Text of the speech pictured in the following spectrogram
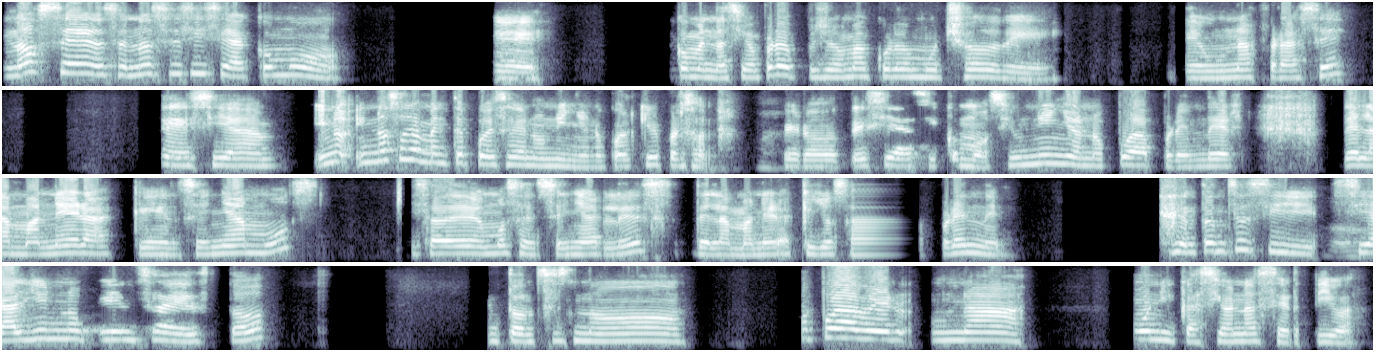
no sé, o sea, no sé si sea como eh, recomendación, pero pues yo me acuerdo mucho de, una frase que decía, y no, y no solamente puede ser en un niño, en cualquier persona, pero decía así como, si un niño no puede aprender de la manera que enseñamos, quizá debemos enseñarles de la manera que ellos aprenden. Entonces, si, si alguien no piensa esto, entonces no, no puede haber una comunicación asertiva,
